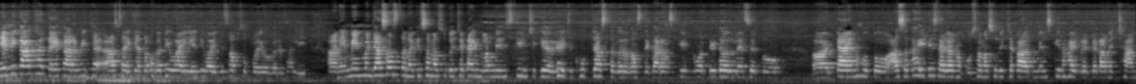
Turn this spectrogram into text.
हे मी का खाते कारण विचार असं आहे की आता बघा दिवाळी आहे दिवाळीची साफसफाई वगैरे झाली. आणि मेन म्हणजे असं असतं ना की सणासुदीच्या टाइमला मेन स्किनची केअर घ्यायची खूप जास्त गरज असते. कारण स्किनवरती डलनेस येतो टॅन होतो असं काही दिसायला नको. सणासुदीच्या काळात मेन स्किन हायड्रेटेड आणि छान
